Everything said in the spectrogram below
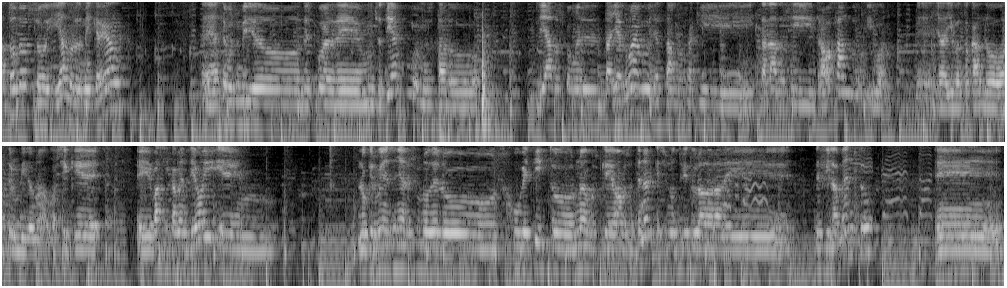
Hola a todos, soy Álvaro de MakerGal. Eh, hacemos un vídeo después de mucho tiempo, hemos estado liados con el taller nuevo, ya estamos aquí instalados y trabajando y bueno, eh, ya iba tocando hacer un vídeo nuevo, así que eh, básicamente hoy em, lo que os voy a enseñar es uno de los juguetitos nuevos que vamos a tener, que es una trituradora de, de filamento. Eh,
